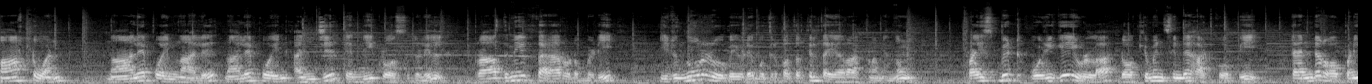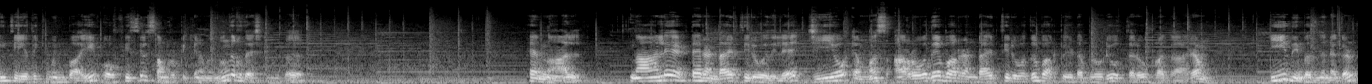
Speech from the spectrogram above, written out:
പാർട്ട് വൺ നാല് പോയിന്റ് നാല് നാല് പോയിന്റ് അഞ്ച് എന്നീ ക്ലോസുകളിൽ പ്രാഥമിക കരാർ ഉടമ്പടി ഇരുന്നൂറ് രൂപയുടെ മുദ്രപത്രത്തിൽ തയ്യാറാക്കണമെന്നും പ്രൈസ് ബിഡ് ഒഴികെയുള്ള ഡോക്യുമെന്റ്സിന്റെ ഹാർഡ് കോപ്പി ടെൻഡർ ഓപ്പണിംഗ് തീയതിക്ക് മുൻപായി ഓഫീസിൽ സമർപ്പിക്കണമെന്നും നിർദ്ദേശമുണ്ട്. എന്നാൽ നാല് എട്ട് രണ്ടായിരത്തി ഇരുപതിലെ ജിഒ എം എസ് അറുപത് ബാർ രണ്ടായിരത്തി ഇരുപത് ബാർ പി ഡബ്ല്യു ഡി ഉത്തരവ് പ്രകാരം ഈ നിബന്ധനകൾ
